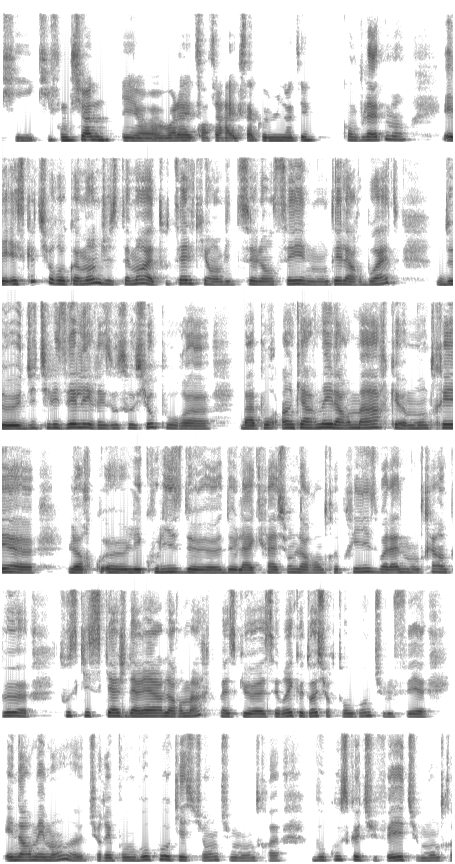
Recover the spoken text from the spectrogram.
qui, qui fonctionne et voilà être sincère avec sa communauté Complètement. Et est-ce que tu recommandes justement à toutes celles qui ont envie de se lancer et de monter leur boîte de d'utiliser les réseaux sociaux pour euh, bah, pour incarner leur marque, montrer euh, leur euh, les coulisses de de la création de leur entreprise, voilà, de montrer un peu tout ce qui se cache derrière leur marque? Parce que c'est vrai que toi sur ton compte tu le fais énormément, tu réponds beaucoup aux questions, tu montres beaucoup ce que tu fais, tu montres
